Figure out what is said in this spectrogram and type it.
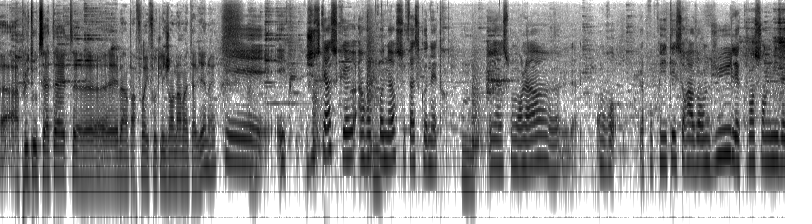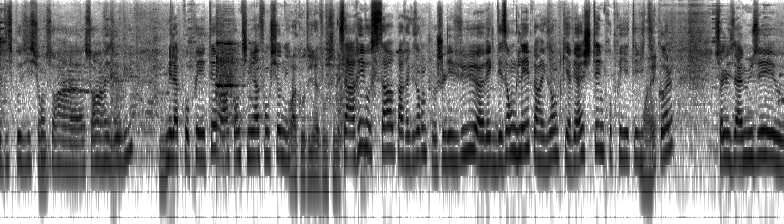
a plus toute sa tête, et ben, parfois il faut que les gendarmes interviennent. Et, jusqu'à ce qu'un repreneur se fasse connaître. Hmm. Et à ce moment-là, la propriété sera vendue, les conventions de mise à disposition hmm. sera, sera résolue. Mm. mais la propriété aura continué à fonctionner. Aura continué à fonctionner. Ça arrive aussi, ça, par exemple, je l'ai vu avec des Anglais, par exemple, qui avaient acheté une propriété viticole. Ça les a amusés euh,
